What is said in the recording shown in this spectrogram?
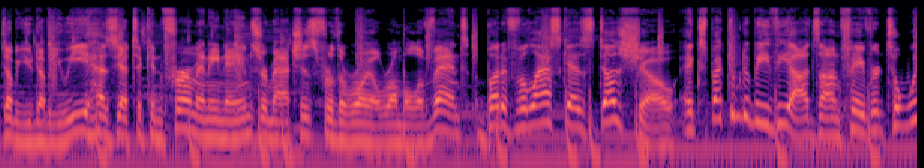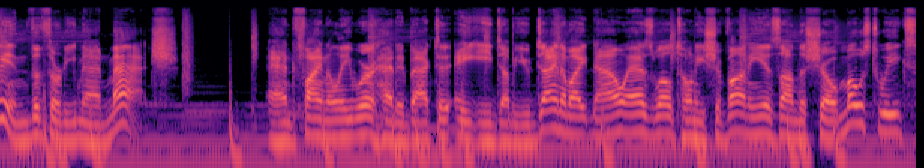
WWE has yet to confirm any names or matches for the Royal Rumble event, but if Velasquez does show, expect him to be the odds-on favorite to win the 30-man match. And finally, we're headed back to AEW Dynamite now, as well Tony Schiavone is on the show most weeks.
